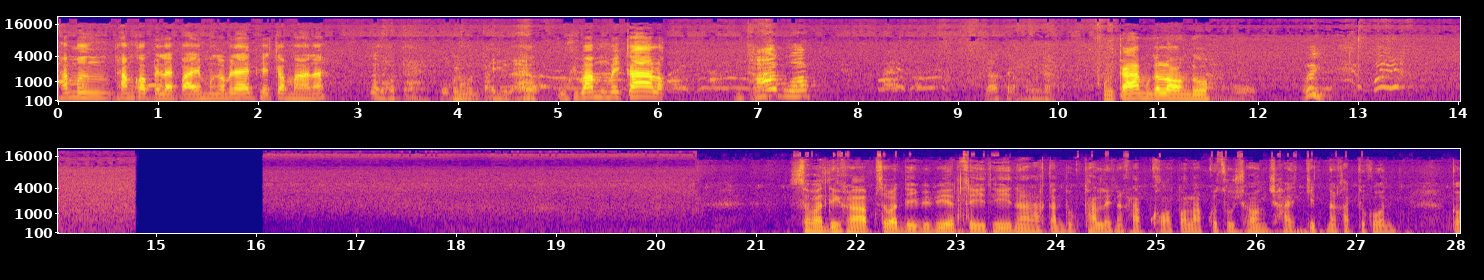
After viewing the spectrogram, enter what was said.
ถ้ามึงทำเขาเป็นไรไป มึงก็ไม่ได้เพชรกลับมานะ ก็แล้วแต่กูเป็นคนใจอยู่แล้วกูคิดว่ามึงไม่กล้าหรอก มึงท้ากูเหรอแล้วแต่มึงนะมึงกล้ามึงก็ลองดู เฮ้ย สวัสดีครับ สวัสดีพี่พีเอฟซีที่น่ารักกันทุกท่านเลยนะครับ ขอต้อนรับเข้าสู่ช่องชายกิจนะครับ ทุกคนก็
